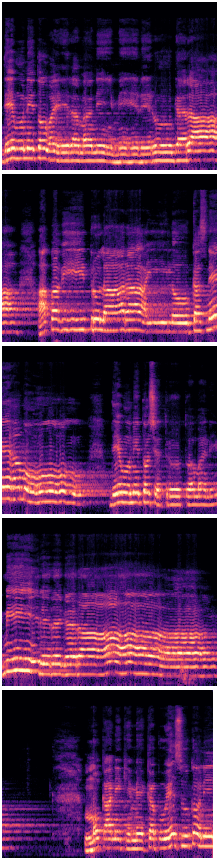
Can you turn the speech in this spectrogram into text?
దేవునితో వైరమని మేరెరుగరా అపవిత్రులారా ఈ లోక స్నేహము. దేవునితో శత్రుత్వమని మీరెరగరా. ముఖానికి మేకప్ వేసుకొని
